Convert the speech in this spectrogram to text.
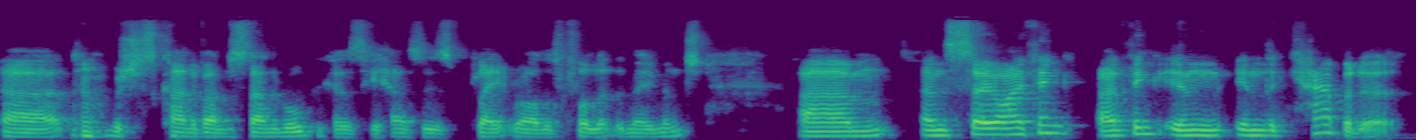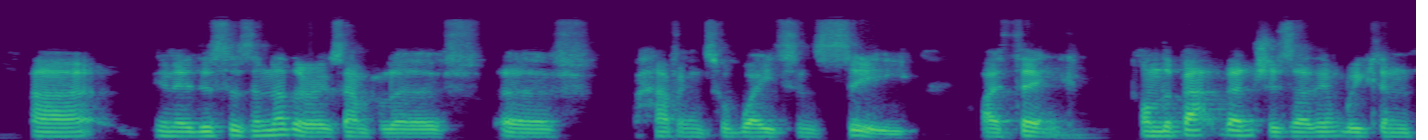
uh, which is kind of understandable because he has his plate rather full at the moment. Um, and so I think I think in in the cabinet, uh, you know, this is another example of of having to wait and see. I think on the backbenches, I think we can.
